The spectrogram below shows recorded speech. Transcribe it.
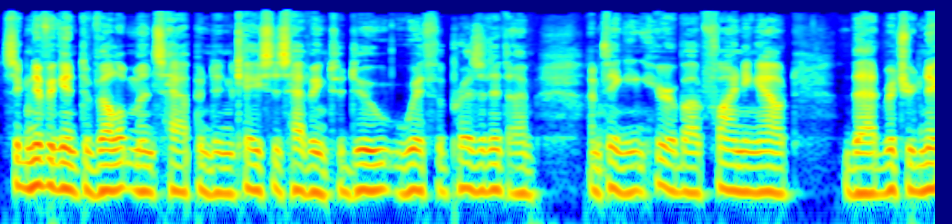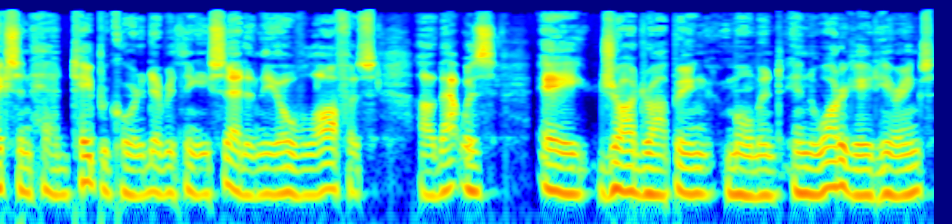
significant developments happened in cases having to do with the president. I'm I'm thinking here about finding out that Richard Nixon had tape recorded everything he said in the Oval Office. Uh, that was a jaw dropping moment in the Watergate hearings,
